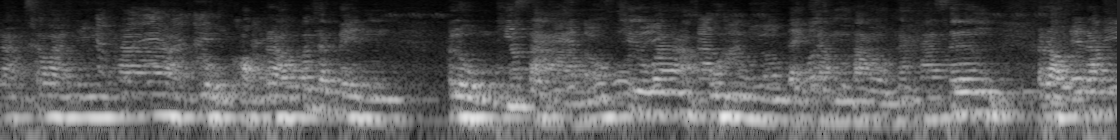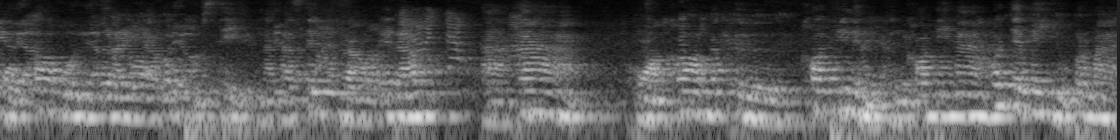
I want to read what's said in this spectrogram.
ครับสวัสดีค่ะ กลุ่มของเราก็จะเป็นกลุ่มที่สามชื่อว่าบุญมีแต่กำบังนะคะ ซึ่งเราได้รับหัวข้อบุญเกินยาวัตถุสิบนะคะ ซึ่งเราได้รับอ่าห้าหัวข้อก็คือข้อที่หนึ่งถึงข้อที่ห้าก็จะมีอยู่ประมาณ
